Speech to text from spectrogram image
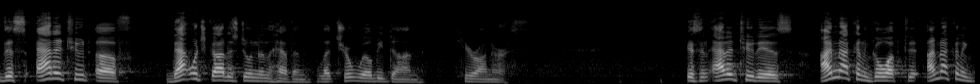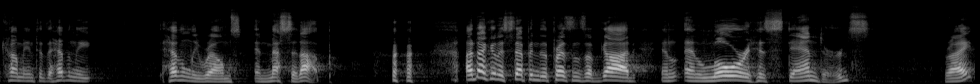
this attitude of that which God is doing in the heaven, let your will be done here on earth, is an attitude is, I'm not going to go up to, I'm not going to come into the heavenly heavenly realms and mess it up. I'm not going to step into the presence of God and, and lower his standards, right?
